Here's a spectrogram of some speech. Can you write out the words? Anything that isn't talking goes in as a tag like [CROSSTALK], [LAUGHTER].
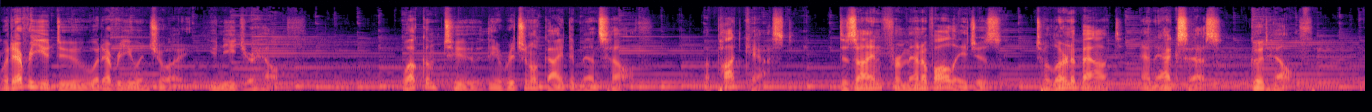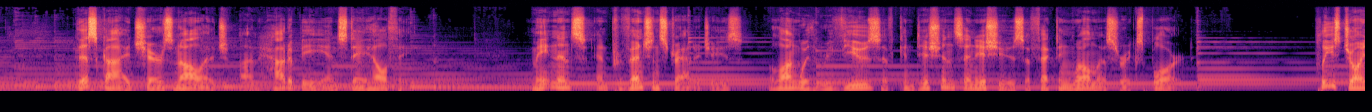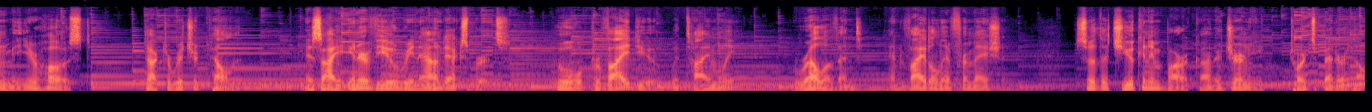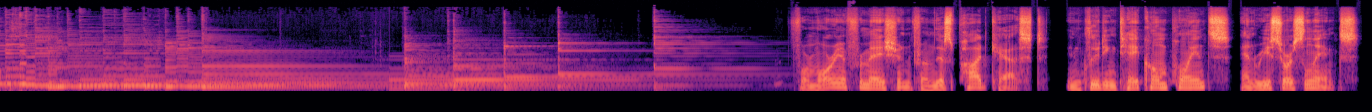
Whatever you do, whatever you enjoy, you need your health. Welcome to The Original Guide to Men's Health, a podcast designed for men of all ages to learn about and access good health. This guide shares knowledge on how to be and stay healthy, maintenance and prevention strategies, along with reviews of conditions and issues affecting wellness, are explored. Please join me, your host, Dr. Richard Pellman, as I interview renowned experts who will provide you with timely, relevant, and vital information so that you can embark on a journey towards better health. For more information from this podcast, including take home points and resource links,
